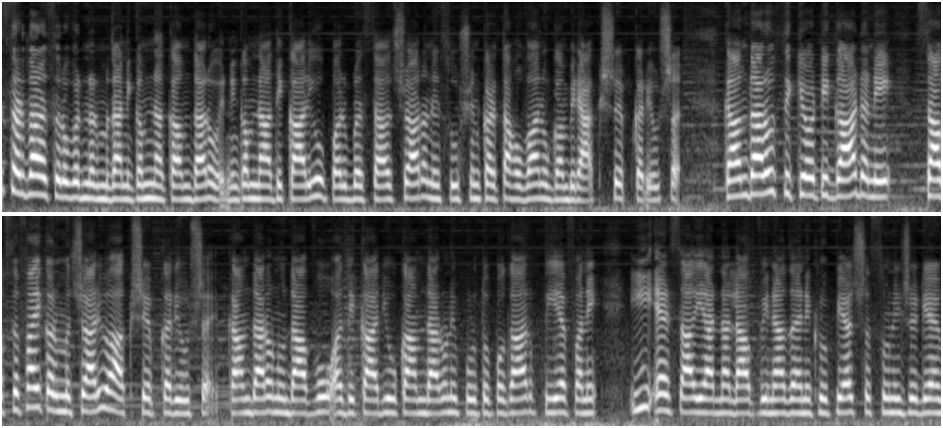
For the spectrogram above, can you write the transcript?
સરદાર સરોવર નર્મદા નિગમના કામદારોએ નિગમના અધિકારીઓ પર ભ્રષ્ટાચાર અને શોષણ કરતા હોવાનો ગંભીર આક્ષેપ કર્યો છે. કામદારો સિક્યોરિટી ગાર્ડ અને સાફ સફાઈ કર્મચારીઓ આક્ષેપ કર્યો છે. કામદારોનો દાવો, અધિકારીઓ કામદારોને પૂરતો પગાર, પીએફ અને ઈએસઆઈઆરના લાભ વિના દૈનિક રૂપિયા છસોની જગ્યાએ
